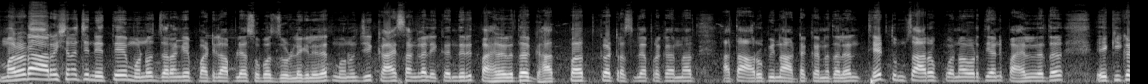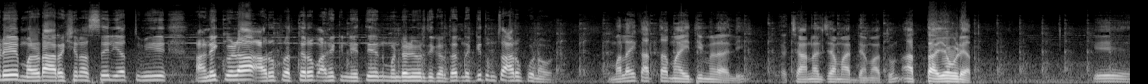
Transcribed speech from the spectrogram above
मराठा आरक्षणाचे नेते मनोज जरांगे पाटील आपल्यासोबत जोडले गेलेले आहेत. म्हणून जी काय सांगाल? एकंदरीत पाहायला गेलं तर घातपात कट असल्या प्रकरणात आता आरोपींना अटक करण्यात आली आणि थेट तुमचा आरोप कोणावरती? आणि पाहायला गेलं तर एकीकडे मराठा आरक्षण असेल यात तुम्ही अनेक वेळा आरोप प्रत्यारोप अनेक नेते मंडळीवरती करतात. नक्की तुमचा आरोप कोणावर? मला एक आत्ता माहिती मिळाली चॅनलच्या माध्यमातून. आत्ता एवढ्यात. की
